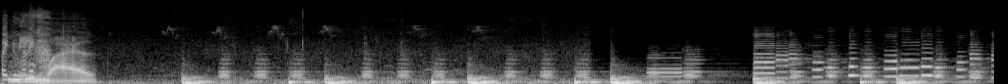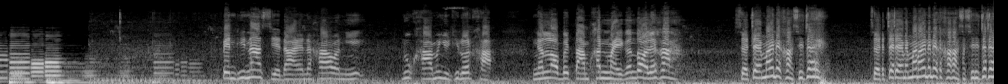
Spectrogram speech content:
ไปดูกันเลยค่ะ Meanwhile. เป็นที่น่าเสียดายนะคะ วันนี้ลูกค้าไม่อยู่ที่รถค่ะ งั้นเราไปตามคันใหม่กันต่อเลยค่ะ เสียใจมากเลยค่ะ เสียใจ เสียใจมากเลยค่ะ เสียใจ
